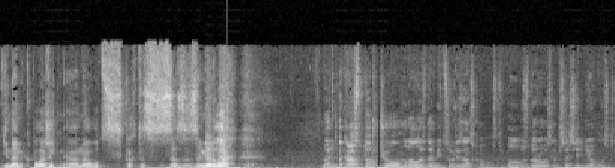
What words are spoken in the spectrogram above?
динамика положительная, она вот как-то замерла. Ну это как раз то, чего вам удалось добиться в Рязанской области. Было бы здорово, если бы в соседней области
